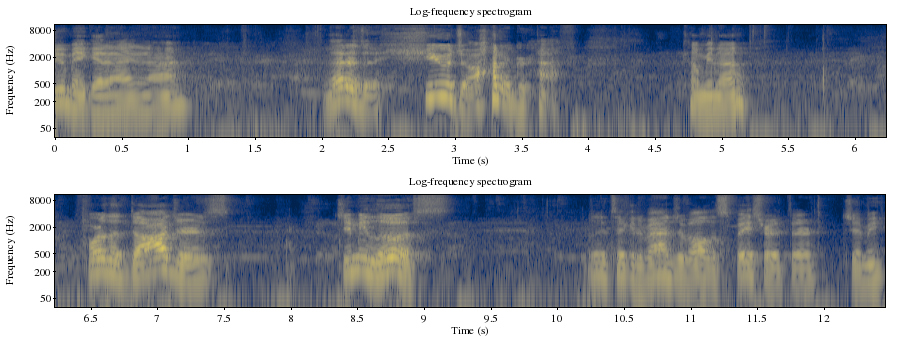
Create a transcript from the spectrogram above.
Shewmake at a 99. That is a huge autograph coming up. For the Dodgers, Jimmy Lewis. Really taking advantage of all the space right there, Jimmy.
